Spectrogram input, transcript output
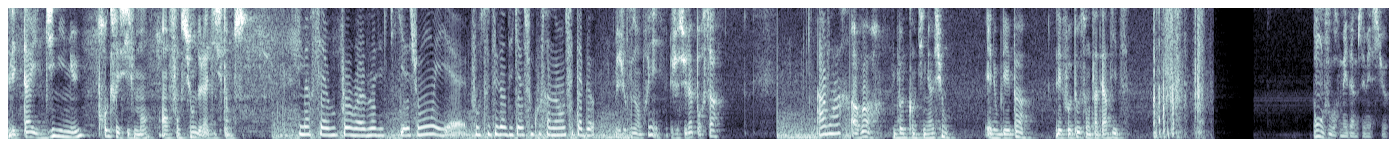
Les tailles diminuent progressivement en fonction de la distance. Merci à vous pour euh, vos explications et euh, pour toutes ces indications concernant ce tableau. Mais je vous en prie, je suis là pour ça. Au revoir. Au revoir, bonne continuation. Et n'oubliez pas, les photos sont interdites. Bonjour mesdames et messieurs,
